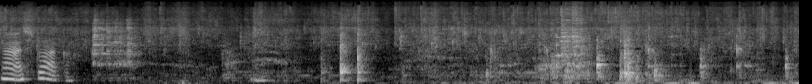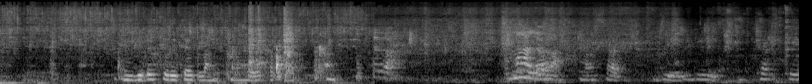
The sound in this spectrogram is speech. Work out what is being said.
ಹಾಂ ಅಷ್ಟು ಹಾಕ ಈಗ ಇದು ಹುರಿತೈತಲ್ಲ ಮಸಾಲೆ ಜೀರಿಗೆ ಚಕ್ಕೆ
